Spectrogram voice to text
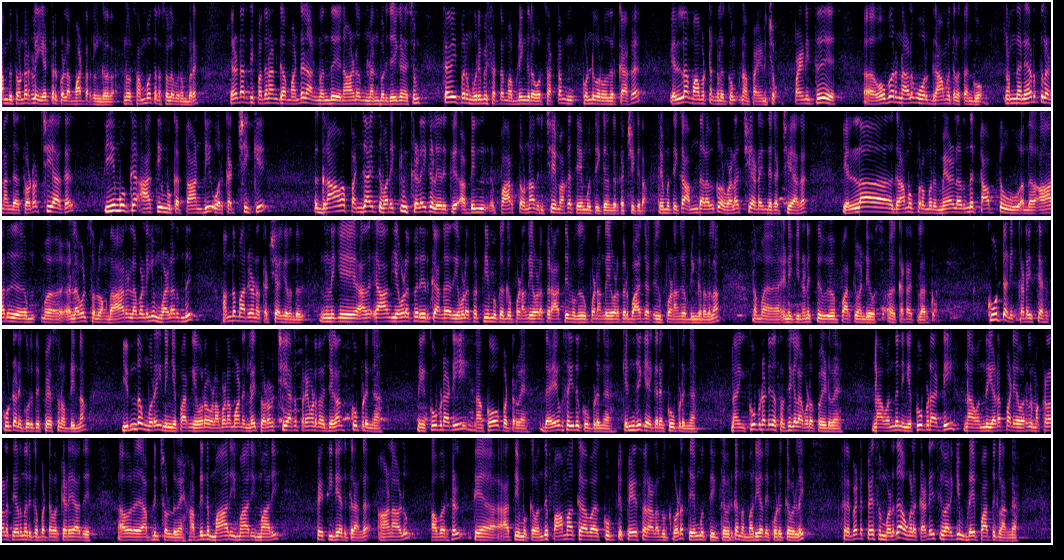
அந்த தொண்டர்களை ஏற்றுக்கொள்ள மாட்டார்கள்ங்கிறதா. இன்னொரு சம்பவத்தை நான் சொல்ல விரும்புகிறேன் இரண்டாயிரத்தி பதினான்காம் ஆண்டு நான் வந்து நானும் நண்பர் ஜெய்கணேஷும் சேவை பெறும் உரிமை சட்டம் அப்படிங்கிற ஒரு சட்டம் கொண்டு வருவதற்காக எல்லா மாவட்டங்களுக்கும் நான் பயணித்தோம் பயணித்து ஒவ்வொரு நாளும் ஒரு கிராமத்தில் தங்குவோம். அந்த நேரத்தில் நாங்கள் தொடர்ச்சியாக திமுக அதிமுக தாண்டி ஒரு கட்சிக்கு கிராம பஞ்சாயத்து வரைக்கும் கிளைகள் இருக்குது அப்படின்னு பார்த்தோம்னா அது நிச்சயமாக தேமுதிகங்கிற கட்சிக்கு தான். தேமுதிக அந்த அளவுக்கு ஒரு வளர்ச்சி அடைந்த கட்சியாக எல்லா கிராமப்புறமும் மேலேருந்து டாப் டூ அந்த ஆறு லெவல் சொல்லுவாங்க. அந்த ஆறு லெவலையும் வளர்ந்து அந்த மாதிரியான ஒரு கட்சியாக இருந்தது. இன்றைக்கி அது எவ்வளோ பேர் இருக்காங்க? அது எவ்வளோ பேர் திமுகவுக்கு போனாங்க? எவ்வளோ பேர் அதிமுகவுக்கு போனாங்க? எவ்வளோ பேர் பாஜகவுக்கு போனாங்க? அப்படிங்கிறதெல்லாம் நம்ம இன்றைக்கி நினைத்து பார்க்க வேண்டிய ஒரு கட்டாயத்தில் இருக்கும். கூட்டணி கடைசியாக கூட்டணி குறித்து பேசணும் அப்படின்னா இந்த முறை நீங்கள் பாருங்கள் எவ்வளோ அவலமான நிலை. தொடர்ச்சியாக பிரேமலதா விஜயகாந்த் கூப்பிடுங்க. நீங்கள் கூப்பிடாடி நான் கோவப்பட்டுருவேன். தயவு செய்து கூப்பிடுங்க. கெஞ்சி கேட்குறேன் கூப்பிடுங்க. நான் இங்கே கூப்பிடாட்டி நான் சசிகலா கூட போயிடுவேன். நான் வந்து நீங்கள் கூப்பிடாட்டி நான் வந்து எடப்பாடி அவர்கள் மக்களால் தேர்ந்தெடுக்கப்பட்டவர் கிடையாது. அவர் அப்படின்னு சொல்லுவேன். அப்படின்னு மாறி மாறி மாறி பேசிக்கிட்டே இருக்கிறாங்க. ஆனாலும் அவர்கள் தே அதிமுக வந்து பாமகவை கூப்பிட்டு பேசுகிற அளவுக்கு கூட தேமுதிகவிற்கு அந்த மரியாதை கொடுக்கவில்லை. சில பேர்ட்ட பேசும்பொழுது அவங்கள கடைசி வரைக்கும் இப்படியே பார்த்துக்கலாங்க.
